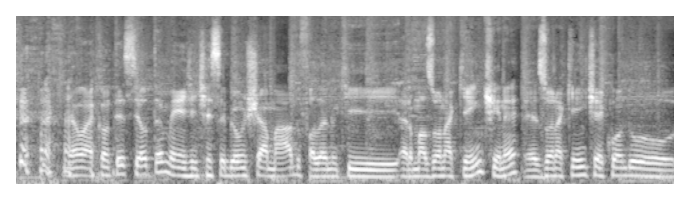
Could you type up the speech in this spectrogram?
Não, aconteceu também. A gente recebeu um chamado falando que era uma zona quente, né? É, zona quente é quando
